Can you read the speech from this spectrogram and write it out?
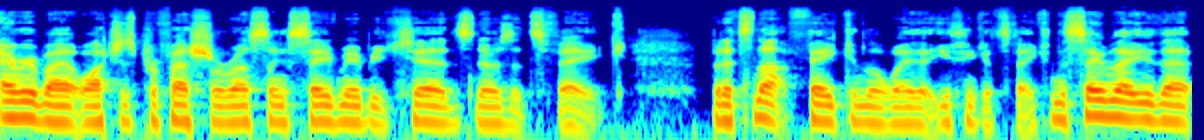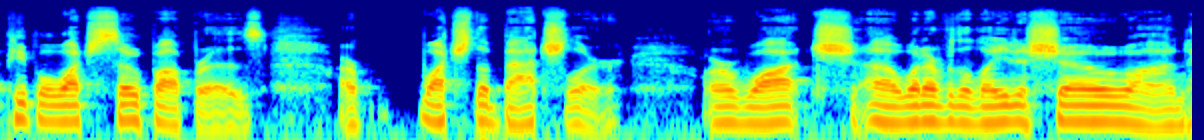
everybody that watches professional wrestling, save maybe kids, knows it's fake. But it's not fake in the way that you think it's fake. In the same way that people watch soap operas or watch The Bachelor or watch uh, whatever the latest show on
